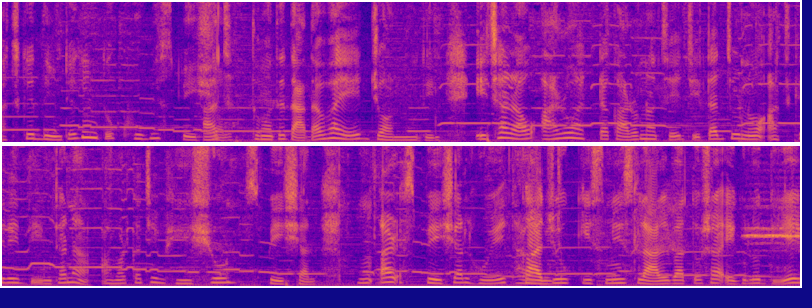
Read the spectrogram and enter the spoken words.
আজকের দিনটা কিন্তু খুবই স্পেশাল আজ তোমাদের দাদা ভাইয়ের জন্মদিন। এছাড়াও আরও একটা কারণ আছে যেটার জন্য আজকের এই দিনটা না আমার কাছে ভীষণ স্পেশাল আর স্পেশাল হয়ে থাকে। কাজু কিশমিশ লাল বাতাসা এগুলো দিয়েই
